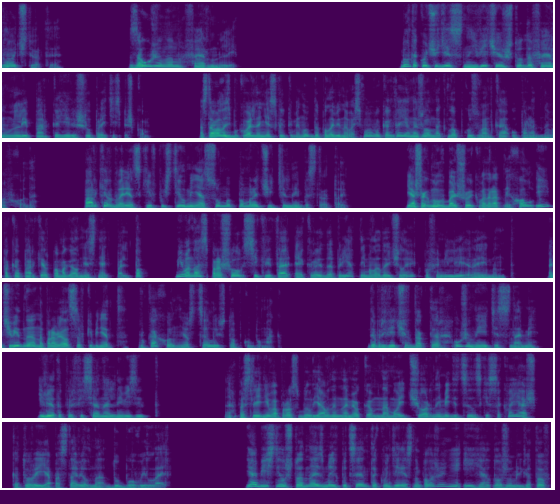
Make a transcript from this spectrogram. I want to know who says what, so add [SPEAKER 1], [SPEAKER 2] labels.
[SPEAKER 1] Глава четвертая. За ужином Фернли. Был такой чудесный вечер, что до Фернли парка я решил пройтись пешком. Оставалось буквально несколько минут до половины восьмого, когда я нажал на кнопку звонка у парадного входа. Паркер, дворецкий, впустил меня с умопомрачительной быстротой. Я шагнул в большой квадратный холл, и, пока Паркер помогал мне снять пальто, мимо нас прошел секретарь Экрейда, приятный молодой человек по фамилии Реймонд. Очевидно, направлялся в кабинет. В руках он нес целую стопку бумаг. — Добрый вечер, доктор. Ужинаете с нами? Или это профессиональный визит? Последний вопрос был явным намеком на мой черный медицинский саквояж, который я поставил на дубовый ларь. Я объяснил, что одна из моих пациенток в интересном положении, и я должен быть готов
